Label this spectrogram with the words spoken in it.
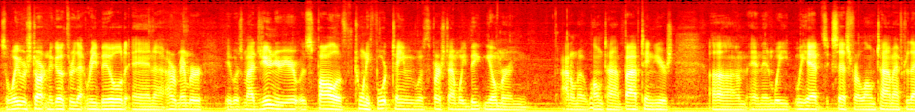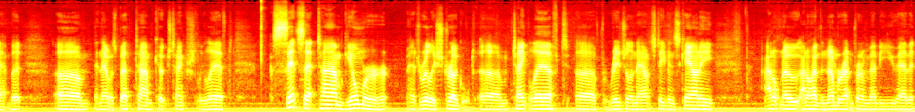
so we were starting to go through that rebuild, and uh, I remember it was my junior year. It was fall of 2014 was the first time we beat Gilmer in I don't know, a long time, five ten years, um, and then we we had success for a long time after that. But um, and that was about the time Coach Tankersley left. Since that time, Gilmer has really struggled. Um, Tank left uh, for Ridgeland now at Stephens County. I don't know. I don't have the number right in front of me. Maybe you have it.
